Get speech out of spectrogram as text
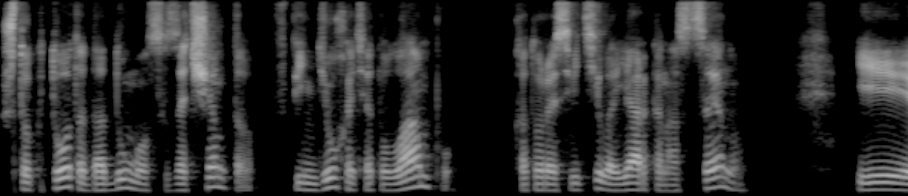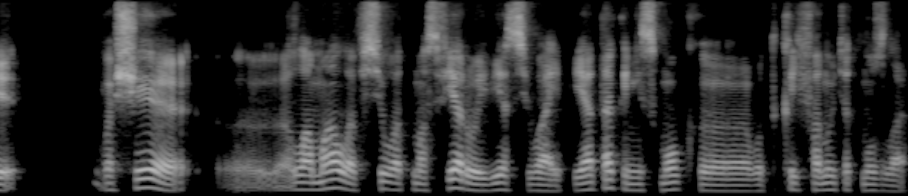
что кто-то додумался зачем-то впендюхать эту лампу, которая светила ярко на сцену, и вообще э, ломала всю атмосферу и весь вайп. Я так и не смог э, вот кайфануть от музла.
